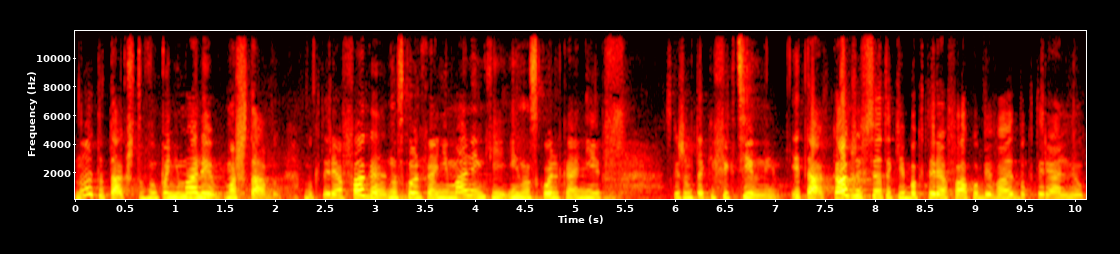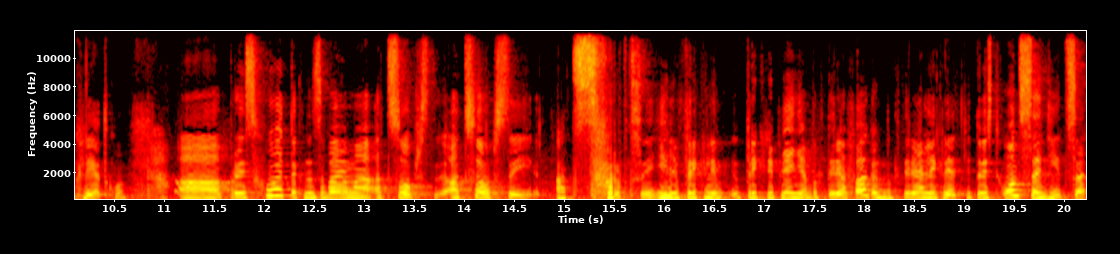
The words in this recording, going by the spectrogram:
Но это так, чтобы вы понимали масштабы бактериофага, насколько они маленькие и насколько они скажем так, эффективный. Итак, как же все-таки бактериофаг убивает бактериальную клетку? А, происходит так называемая адсорбция, адсорбция, или прикрепление бактериофага к бактериальной клетке. То есть он садится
